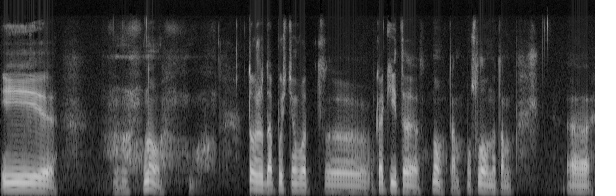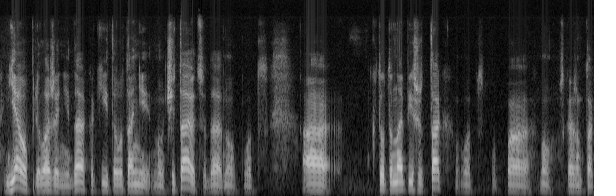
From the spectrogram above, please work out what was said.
И, ну, тоже, допустим, вот э, какие-то, ну, там, условно, там, Java приложений, да, какие-то вот они, ну, читаются, да, ну, вот, а кто-то напишет так, вот, по, ну, скажем так,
